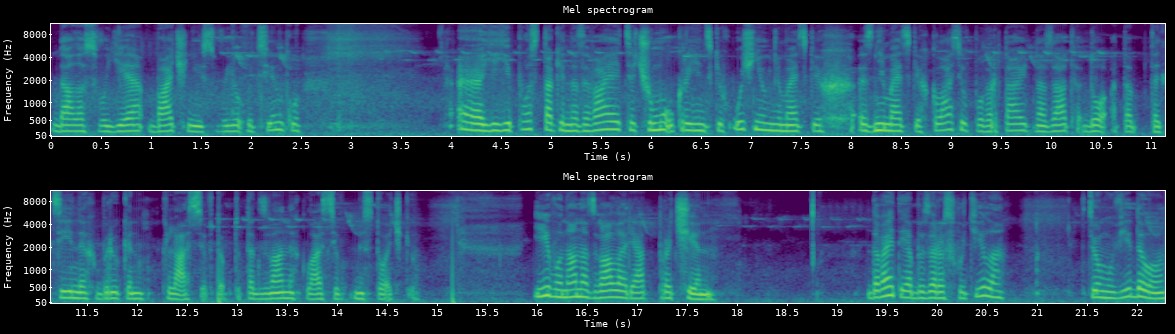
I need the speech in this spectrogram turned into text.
дала своє бачення і свою оцінку Її пост так і називається Чому українських учнів німецьких, з німецьких класів повертають назад до адаптаційних брюкен класів, тобто так званих класів місточків. І вона назвала ряд причин. Давайте я би зараз хотіла в цьому відео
